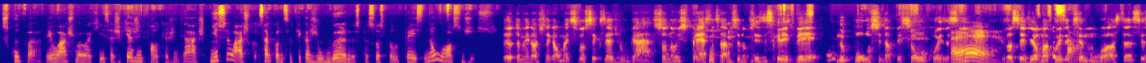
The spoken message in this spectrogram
desculpa, eu acho babaquice, acho que a gente fala o que a gente acha. Isso eu acho, sabe quando você fica julgando as pessoas pelo pace? Não gosto disso. Eu também não acho legal, mas se você quiser julgar, só não expressa, sabe? Você não precisa escrever no post da pessoa ou coisa assim. É. Se você vê uma coisa que você não gosta, você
